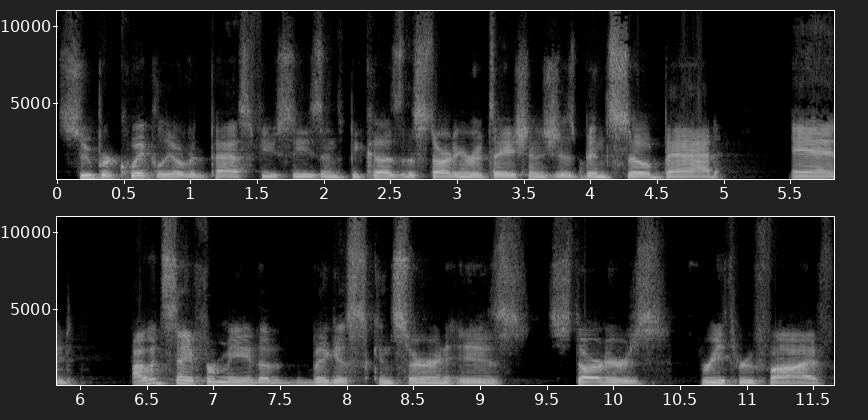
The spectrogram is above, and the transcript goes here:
super quickly over the past few seasons because the starting rotation has just been so bad. And I would say for me the biggest concern is starters 3 through 5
